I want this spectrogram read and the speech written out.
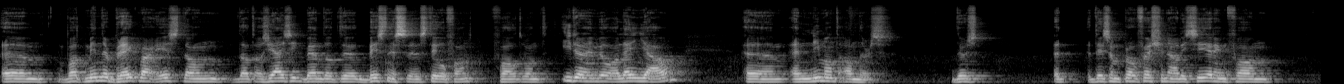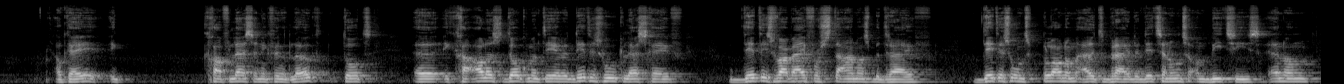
um, wat minder breekbaar is dan dat als jij ziek bent dat de business uh, stilvalt. Want iedereen wil alleen jou um, en niemand anders. Dus het, het is een professionalisering van oké, ik gaf les en ik vind het leuk, tot uh, ik ga alles documenteren. Dit is hoe ik lesgeef. Dit is waar wij voor staan als bedrijf. Dit is ons plan om uit te breiden. Dit zijn onze ambities. En dan,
